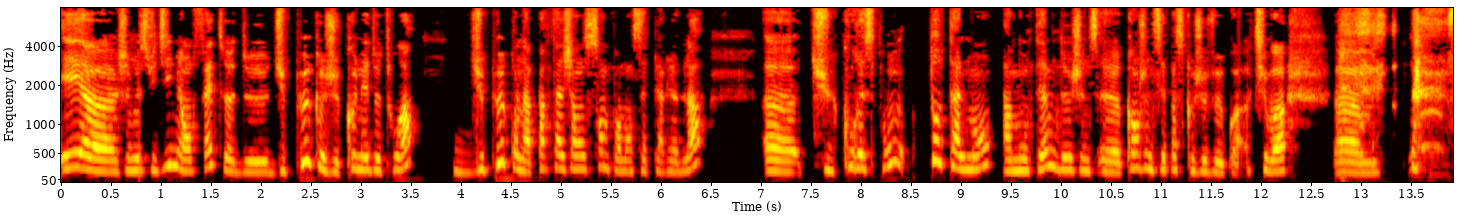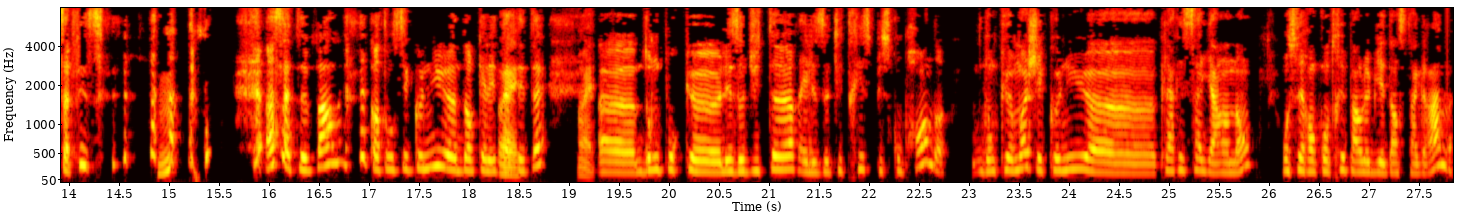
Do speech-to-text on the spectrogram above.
et euh, je me suis dit mais en fait de du peu que je connais de toi, du peu qu'on a partagé ensemble pendant cette période-là, euh, tu corresponds totalement à mon thème de je ne, quand je ne sais pas ce que je veux quoi. Tu vois, ça te fait. Hmm ah, ça te parle quand on s'est connu euh, dans quel état t'étais? Euh, Donc pour que les auditeurs et les auditrices puissent comprendre. Donc euh, moi j'ai connu euh, Clarissa il y a un an. On s'est rencontrés par le biais d'Instagram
